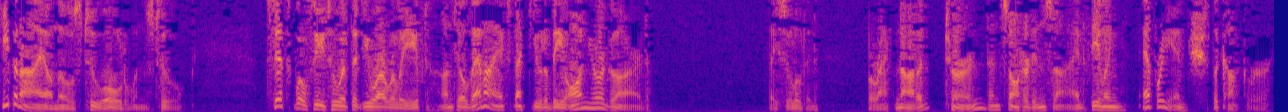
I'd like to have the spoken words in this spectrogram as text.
Keep an eye on those two old ones, too. Sith will see to it that you are relieved. Until then, I expect you to be on your guard. They saluted. Barak nodded, turned, and sauntered inside, feeling every inch the conqueror.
